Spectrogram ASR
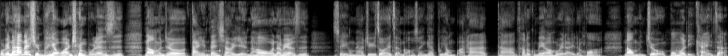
我跟他那群朋友完全不认识，然后我们就大眼瞪小眼，然后我男朋友是，所以我们要继续坐在这嘛？我说应该不用吧，他他他如果没有要回来的话，那我们就默默离开这样。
